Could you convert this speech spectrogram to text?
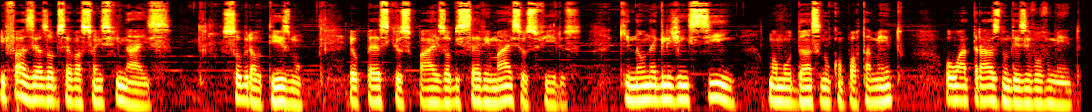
e fazer as observações finais. Sobre autismo, eu peço que os pais observem mais seus filhos, que não negligenciem uma mudança no comportamento ou um atraso no desenvolvimento,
